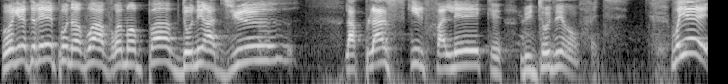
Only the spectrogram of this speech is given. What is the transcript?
Vous regretterez pour n'avoir vraiment pas donné à Dieu la place qu'il fallait que lui donner en fait. Vous voyez,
